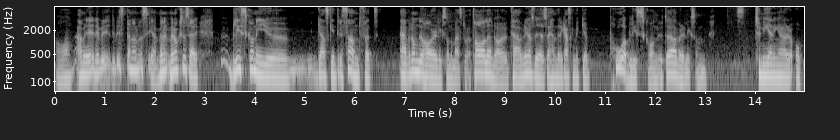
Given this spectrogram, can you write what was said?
Ja, men det, det, blir, det blir spännande att se. Men, men också så här, Blizzcon är ju ganska intressant för att även om du har liksom de här stora talen, du har tävlingar och så vidare, så händer det ganska mycket på Blizzcon utöver liksom turneringar och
